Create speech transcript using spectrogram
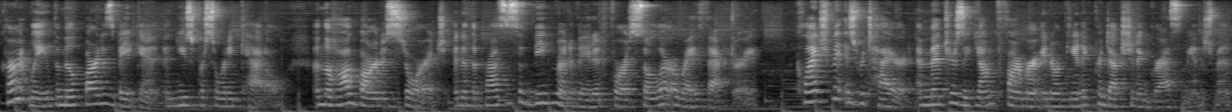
Currently, the milk barn is vacant and used for sorting cattle, and the hog barn is storage and in the process of being renovated for a solar array factory. Kleinschmidt is retired and mentors a young farmer in organic production and grass management.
